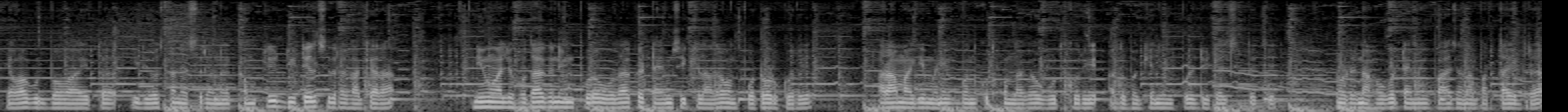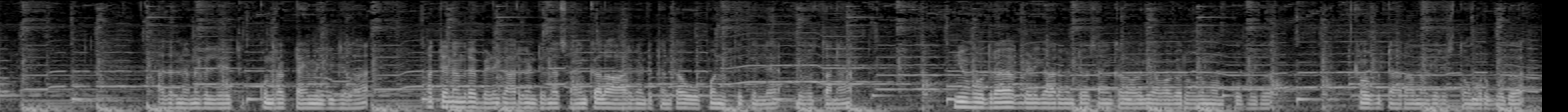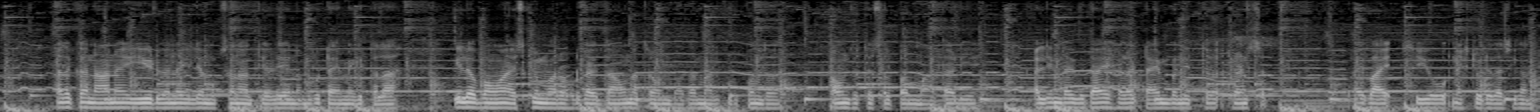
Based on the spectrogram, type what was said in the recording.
ಯಾವಾಗ ಉದ್ಭವ ಆಯಿತು, ಈ ದೇವಸ್ಥಾನ ಹೆಸರೇನು ಕಂಪ್ಲೀಟ್ ಡೀಟೇಲ್ಸ್ ಇದ್ರಾಗ ಹಾಕ್ಯಾರ. ನೀವು ಅಲ್ಲಿ ಹೋದಾಗ ನಿಮ್ಗೆ ಪೂರ ಓದಾಕ ಟೈಮ್ ಸಿಕ್ಕಿಲ್ಲ ಅಂದ್ರೆ ಒಂದು ಫೋಟೋ ಹೊಡ್ಕೊರಿ. ಆರಾಮಾಗಿ ಮನೆಗೆ ಬಂದು ಕೂತ್ಕೊಂಡಾಗ ಓದ್ಕೊರಿ, ಅದ್ರ ಬಗ್ಗೆ ನಿಮ್ಗೆ ಫುಲ್ ಡೀಟೇಲ್ಸ್ ಸಿಗ್ತೈತಿ. ನೋಡಿರಿ, ನಾ ಹೋಗೋ ಟೈಮಿಗೆ ಭಾಳ ಜನ ಬರ್ತಾಯಿದ್ರೆ ಆದರೆ ನನಗಲ್ಲಿ ಕುಂದ್ರಕ್ಕೆ ಟೈಮ್ ಇದ್ದಿದ್ದಿಲ್ಲ. ಮತ್ತೇನಂದರೆ ಬೆಳಗ್ಗೆ ಆರು ಗಂಟೆಯಿಂದ ಸಾಯಂಕಾಲ ಆರು ಗಂಟೆ ತನಕ ಓಪನ್ ಇರ್ತೈತಿ ಇಲ್ಲೇ ದೇವಸ್ಥಾನ. ನೀವು ಹೋದ್ರೆ ಬೆಳಗ್ಗೆ ಆರು ಗಂಟೆ ಸಾಯಂಕಾಲ ಒಳಗೆ ಯಾವಾಗಾರು ಹೋಗಿ ನೋಡ್ಕೋಬೋದು. ಹೋಗ್ಬಿಟ್ಟು ಆರಾಮಾಗಿ ರೆಸ್ಟ್ ತೊಗೊಂಬರ್ಬೋದು. ಅದಕ್ಕೆ ನಾನು ಈ ಇಡುವೆನ ಇಲ್ಲೇ ಮುಗ್ಸೋಣ ಅಂತೇಳಿ ನನಗೂ ಟೈಮ್ ಆಗಿತ್ತಲ್ಲ. ಇಲ್ಲಿ ಒಬ್ಬವ ಐಸ್ ಕ್ರೀಮ್ ಮಾರೋ ಹುಡುಗ ಇದ್ದ, ಅವನ ಹತ್ರ ಒಂದು ಬಾದಾಮ್ ಮಾಡಿ ಕುಡ್ಕೊಂಡು ಅವನ ಜೊತೆ ಸ್ವಲ್ಪ ಮಾತಾಡಿ. ಅಲ್ಲಿಂದ ವಿದಾಯ ಹೇಳೋ ಟೈಮ್ ಬಂದಿತ್ತು. Friends bye bye see you next ವಿಡಿಯೋದಾಗ ಸಿಗೋಣ.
